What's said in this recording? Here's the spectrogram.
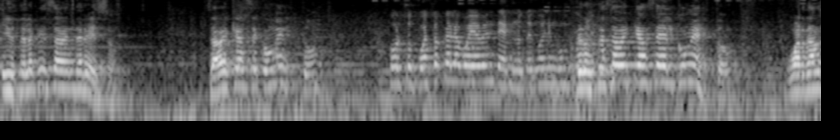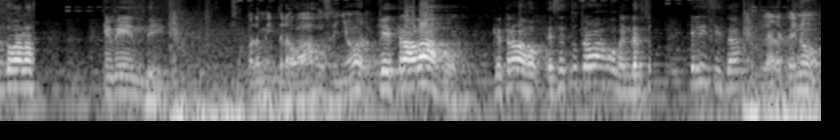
¿Y usted le piensa vender eso? ¿Sabe qué hace con esto? Por supuesto que le voy a vender, no tengo ningún Pero problema. usted sabe qué hace él con esto? Guardar todas las que vende. Eso es para mi trabajo, señor. ¿Qué trabajo? ¿Qué trabajo? ¿Ese es tu trabajo? ¿Vender su ilícita? Claro que no.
